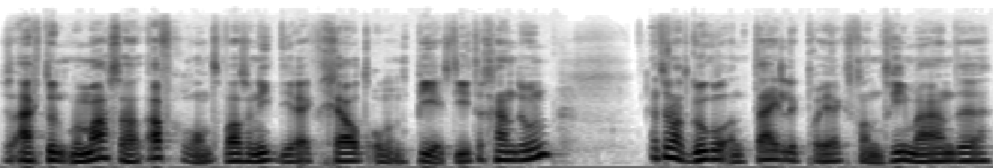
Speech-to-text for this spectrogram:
eigenlijk toen ik mijn master had afgerond, was er niet direct geld om een PhD te gaan doen. En toen had Google een tijdelijk project van drie maanden.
